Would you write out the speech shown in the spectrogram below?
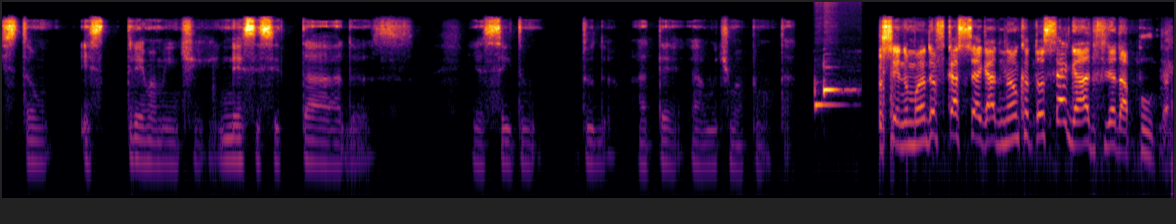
Estão extremamente necessitados e aceitam tudo até a última ponta. Você não manda eu ficar cegado não, que eu tô cegado, filha da puta.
